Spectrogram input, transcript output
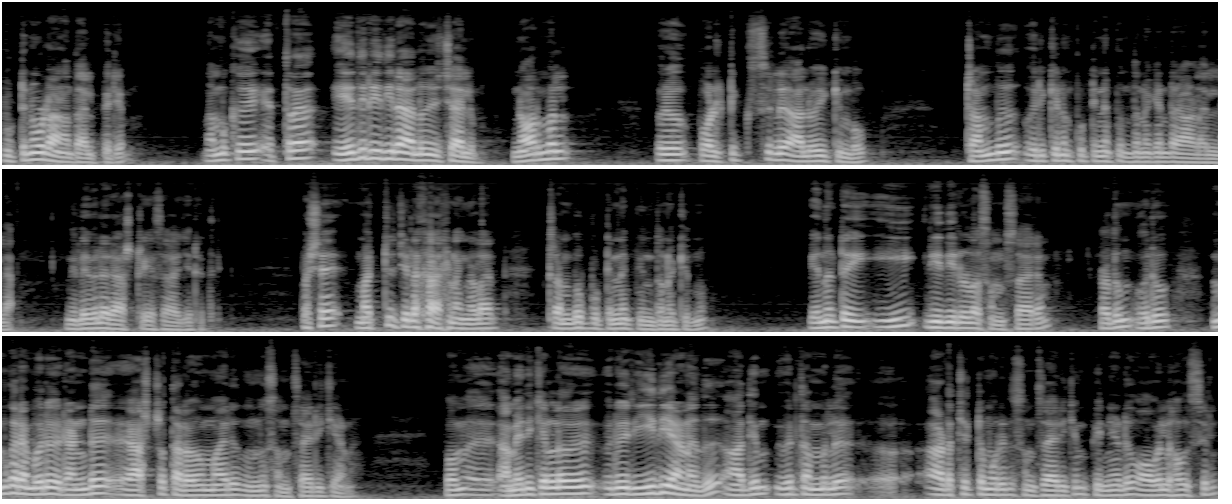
പുട്ടിനോടാണ് താല്പര്യം. നമുക്ക് എത്ര ഏത് രീതിയിൽ ആലോചിച്ചാലും നോർമൽ ഒരു പൊളിറ്റിക്സിൽ ആലോചിക്കുമ്പോൾ ട്രംപ് ഒരിക്കലും പുട്ടിനെ പിന്തുണയ്ക്കേണ്ട ആളല്ല നിലവിലെ രാഷ്ട്രീയ സാഹചര്യത്തിൽ. പക്ഷേ മറ്റു ചില കാരണങ്ങളാൽ ട്രംപ് പുട്ടിനെ പിന്തുണയ്ക്കുന്നു. എന്നിട്ട് ഈ രീതിയിലുള്ള സംസാരം അതും ഒരു നമുക്കറിയാം ഒരു രണ്ട് രാഷ്ട്ര തലവന്മാർ നിന്ന് സംസാരിക്കുകയാണ്. ഏഹ്, അമേരിക്കയിലുള്ള ഒരു- രീതിയാണിത്. ആദ്യം ഇവർ തമ്മിൽ അടച്ചിട്ട മുറിയിൽ സംസാരിക്കും. പിന്നീട് ഓവൽ ഹൗസിൽ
